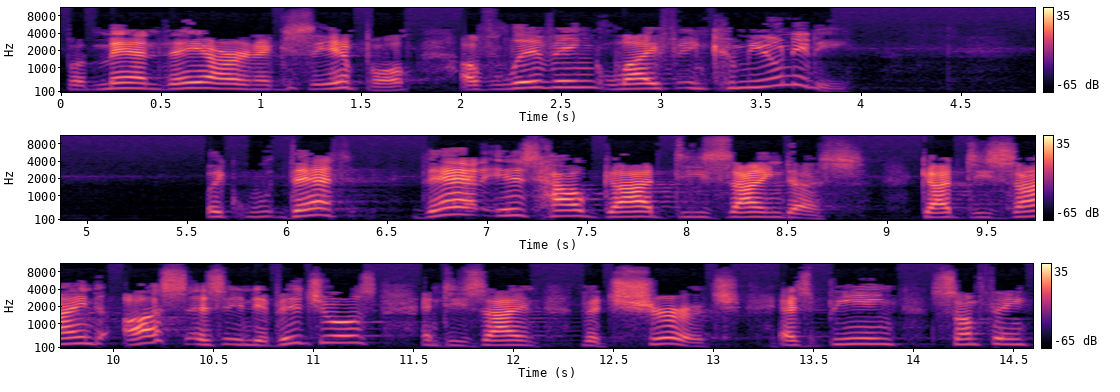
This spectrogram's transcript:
but man, they are an example of living life in community. Like that, that is how God designed us. God designed us as individuals and designed the church as being something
